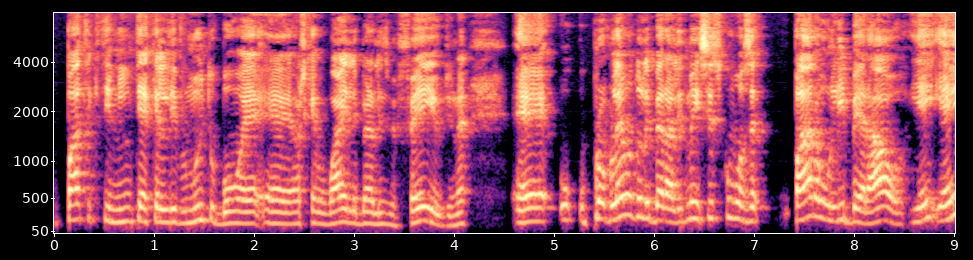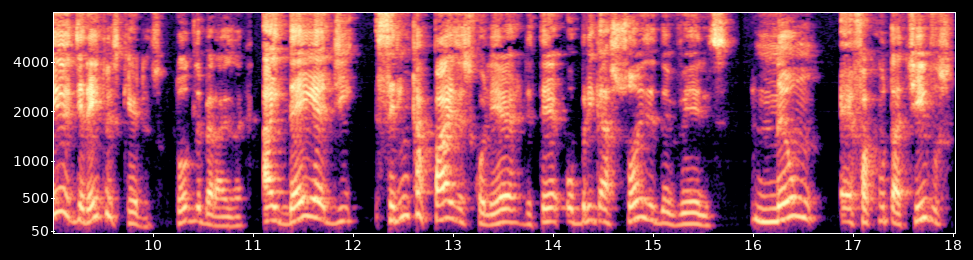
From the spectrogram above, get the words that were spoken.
O Patrick Tinin tem aquele livro muito bom, é, é, acho que é Why Liberalism Failed, né? É, o, o problema do liberalismo, eu insisto com você, para o liberal, e aí, e aí é direito ou esquerda, todos liberais, né? A ideia de ser incapaz de escolher, de ter obrigações e deveres não é, facultativos,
